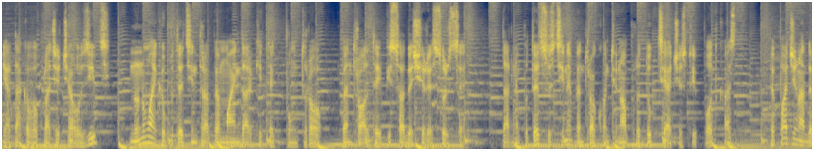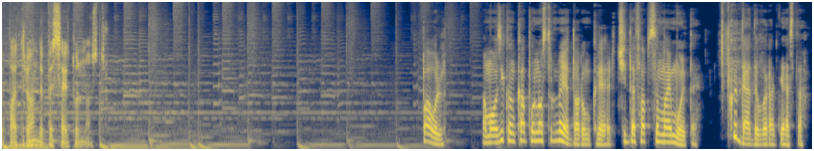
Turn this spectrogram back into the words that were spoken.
Iar dacă vă place ce auziți, nu numai că puteți intra pe mindarchitect.ro pentru alte episoade și resurse, dar ne puteți susține pentru a continua producția acestui podcast pe pagina de Patreon de pe site-ul nostru. Paul, am auzit că în capul nostru nu e doar un creier, ci de fapt sunt mai multe. Cât de adevărat e asta?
